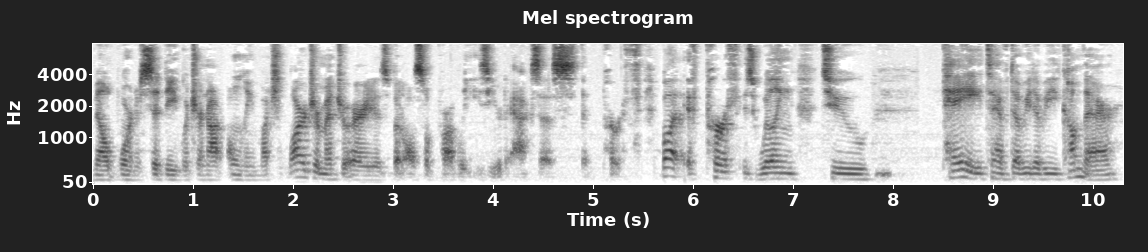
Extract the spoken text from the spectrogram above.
Melbourne or Sydney, which are not only much larger metro areas, but also probably easier to access than Perth. But if Perth is willing to pay to have WWE come there,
